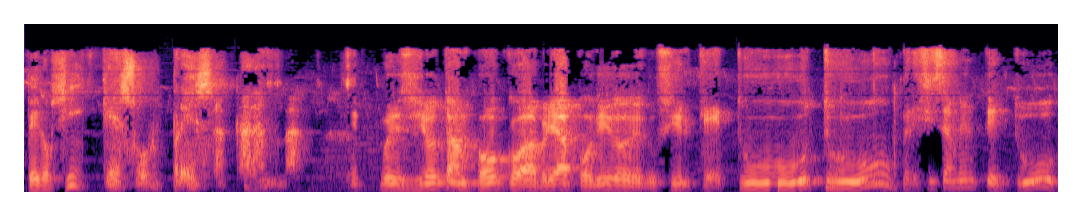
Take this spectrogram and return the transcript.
pero sí, qué sorpresa, caramba. Pues yo tampoco habría podido deducir que tú, tú, precisamente tú,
